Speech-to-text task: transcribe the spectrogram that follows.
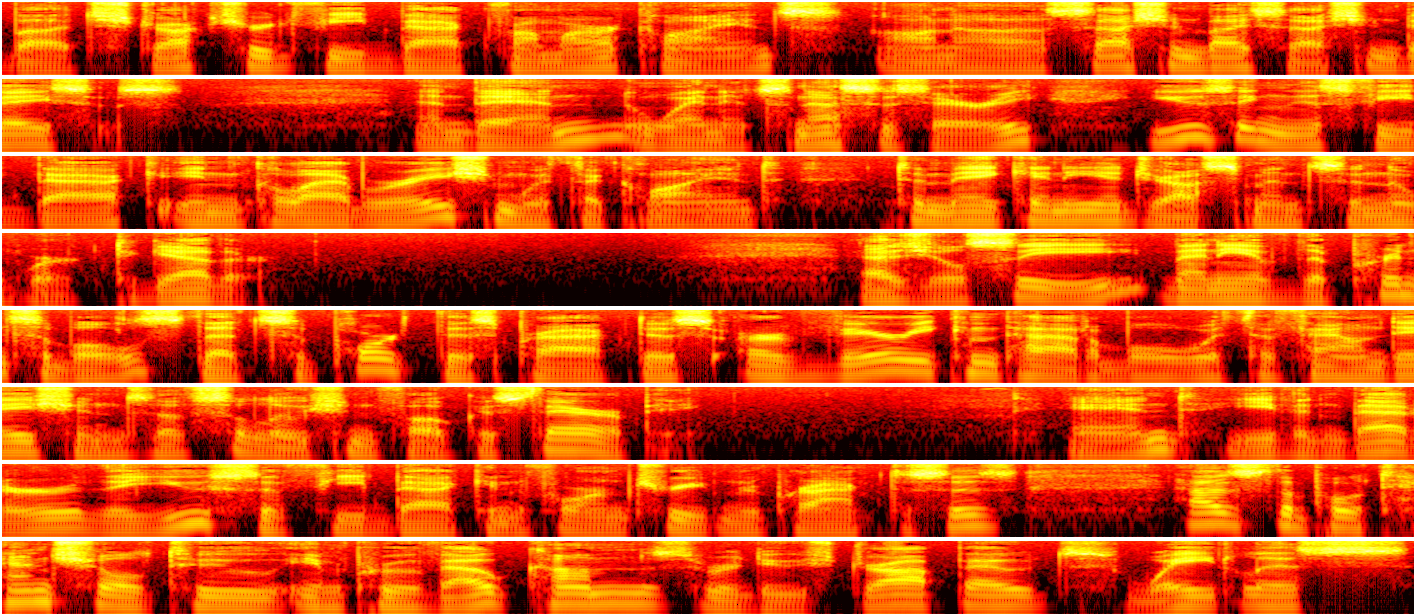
but structured feedback from our clients on a session by session basis, and then, when it's necessary, using this feedback in collaboration with the client to make any adjustments in the work together. As you'll see, many of the principles that support this practice are very compatible with the foundations of solution focused therapy. And, even better, the use of feedback informed treatment practices has the potential to improve outcomes, reduce dropouts, wait lists,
